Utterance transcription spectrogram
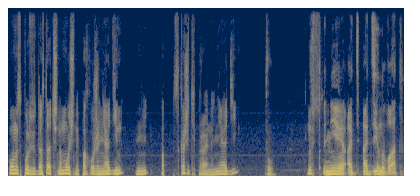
Он использует достаточно мощный, похоже, не один... Не, скажите правильно, не один... Ну, не один ватт?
